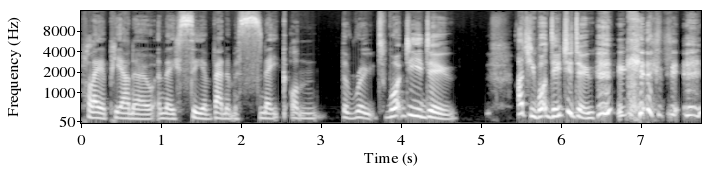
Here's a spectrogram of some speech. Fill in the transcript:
play a piano, and they see a venomous snake on the route? What do you do? Actually, what did you do?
